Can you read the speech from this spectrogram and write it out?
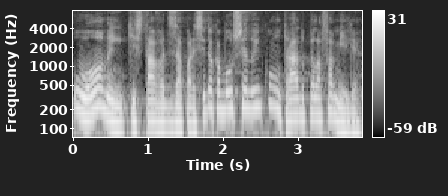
o homem que estava desaparecido acabou sendo encontrado pela família.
